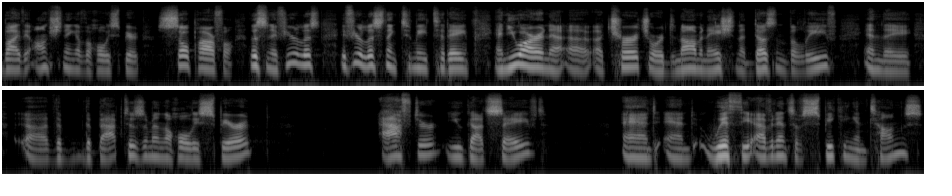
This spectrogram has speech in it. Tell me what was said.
by the unctioning of the Holy Spirit. So powerful. Listen, if you're lis- if you're listening to me today and you are in a, a church or a denomination that doesn't believe in the, uh, the the baptism in the Holy Spirit, after you got saved and and with the evidence of speaking in tongues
